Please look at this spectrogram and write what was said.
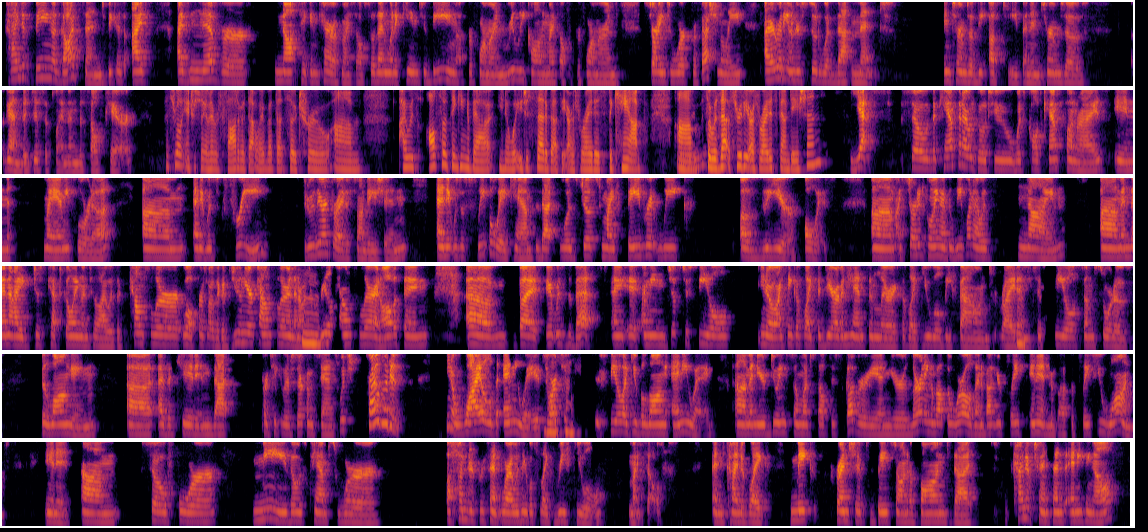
kind of being a godsend because I've, I've never not taken care of myself. So then when it came to being a performer and really calling myself a performer and starting to work professionally, I already understood what that meant in terms of the upkeep and in terms of again the discipline and the self-care. That's really interesting. I've never thought of it that way, but that's so true. Um, I was also thinking about, you know, what you just said about the arthritis, the camp. Um, mm-hmm. So was that through the Arthritis Foundation? Yes. So the camp that I would go to was called Camp Funrise in Miami, Florida. Um, and it was free through the Arthritis Foundation. And it was a sleepaway camp that was just my favorite week of the year, always. Um, I started going, I believe, when I was nine. Um, and then I just kept going until I was a counselor. Well, first I was like a junior counselor, and then I was mm. a real counselor, and all the things. Um, but it was the best. I, it, I, mean, just to feel, you know, I think of like the Dear Evan Hansen lyrics of like "You will be found," right, mm. and to feel some sort of belonging uh, as a kid in that particular circumstance. Which childhood is, you know, wild anyway. It's hard mm-hmm. to, to feel like you belong anyway um, and you're doing so much self discovery and you're learning about the world and about your place in it and about the place you want in it. Um, so for me, those camps were a hundred percent where I was able to like refuel myself and kind of like make friendships based on a bond that kind of transcends anything else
